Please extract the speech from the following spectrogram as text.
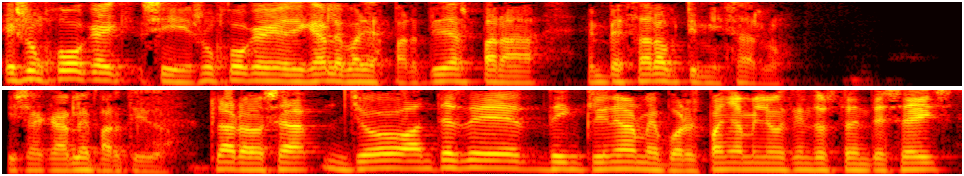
es un juego que hay, sí, es un juego que hay que dedicarle varias partidas para empezar a optimizarlo y sacarle partido. Claro, o sea, yo antes de, de inclinarme por España 1936,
